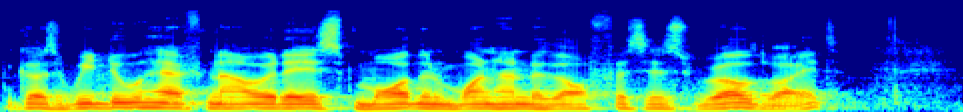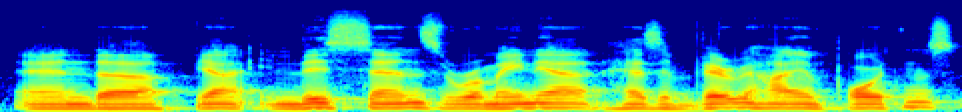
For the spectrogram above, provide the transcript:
because we do have nowadays more than 100 offices worldwide. And uh, yeah, in this sense, Romania has a very high importance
